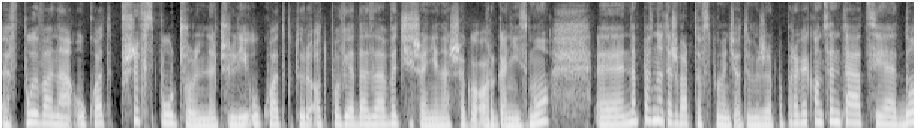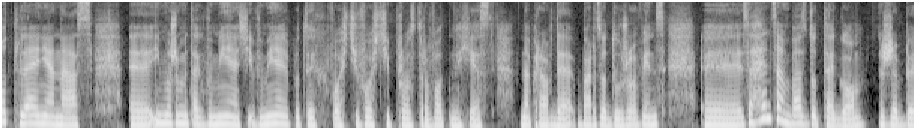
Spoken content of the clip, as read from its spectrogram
yy, wpływa na układ przywspółczulny, czyli układ, który odpowiada za wyciszenie naszego organizmu. Yy, na pewno też warto wspomnieć o tym, że poprawia koncentrację, dotlenia nas e, i możemy tak wymieniać i wymieniać, bo tych właściwości prozdrowotnych jest naprawdę bardzo dużo, więc e, zachęcam Was do tego, żeby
